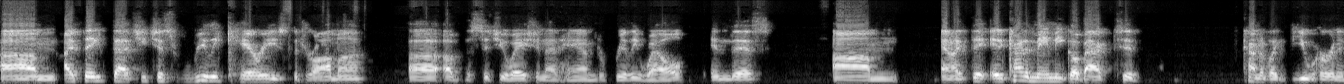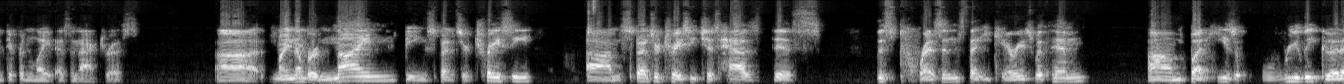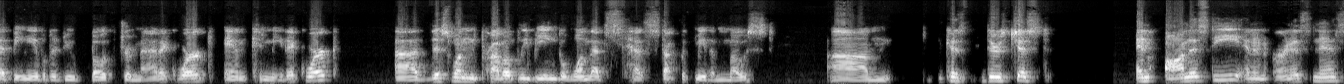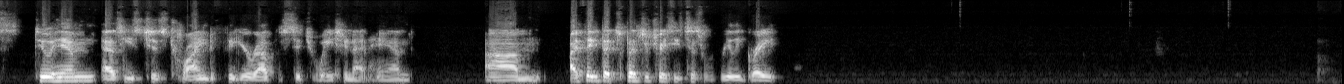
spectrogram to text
Um, I think that she just really carries the drama uh, of the situation at hand really well in this. Um, and I think it kind of made me go back to kind of like view her in a different light as an actress. Uh, my number nine being Spencer Tracy. Um, Spencer Tracy just has this this presence that he carries with him, um, but he's really good at being able to do both dramatic work and comedic work. Uh, this one probably being the one that has stuck with me the most, um, because there's just an honesty and an earnestness to him as he's just trying to figure out the situation at hand. Um, I think that Spencer Tracy's just really great.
